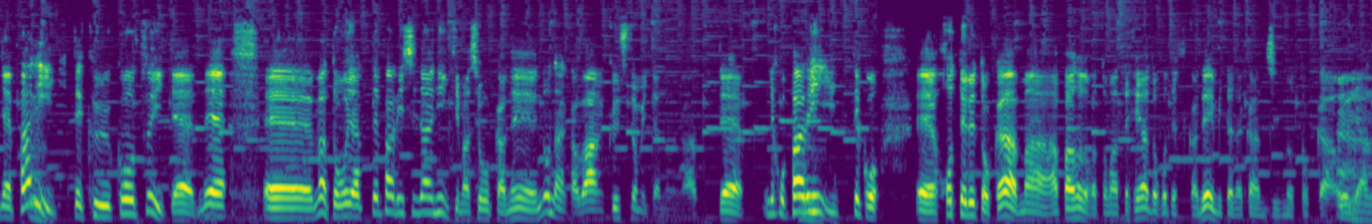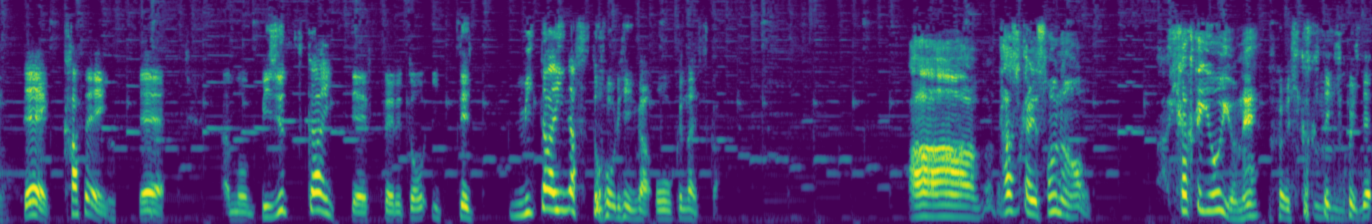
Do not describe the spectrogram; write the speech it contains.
で、パリ行って空港着いて、で、えーまあ、どうやってパリ市内に行きましょうかね、のなんかワンクッションみたいなのがあって、で、こうパリ行って、こう、えーホテルとか、まあ、アパートとか泊まって部屋どこですかね、みたいな感じのとかをやって、カフェ行って、あの、美術館行って、エッフェル塔行って、みたいなストーリーが多くないですか？ああ、確かにそういうの、比較的多いよね。比較的多いで、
